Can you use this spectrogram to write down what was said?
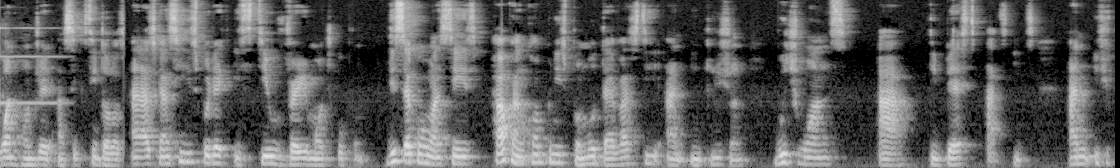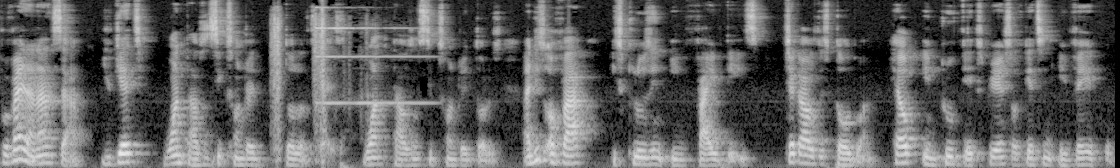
$160. And as you can see, this project is still very much open. This second one says, how can companies promote diversity and inclusion? Which ones are the best at it? And if you provide an answer, you get $1,600 guys. $1,600. And this offer is closing in five days. Check out this third one. Help improve the experience of getting a vehicle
